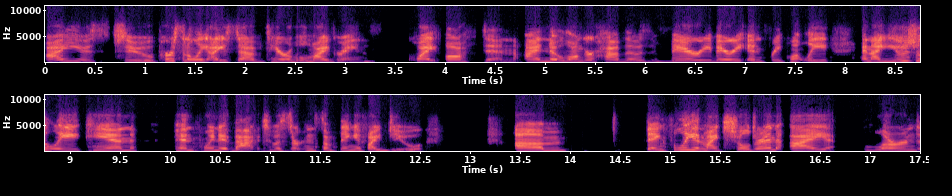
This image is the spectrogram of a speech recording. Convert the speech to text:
i used to personally i used to have terrible migraines quite often. I no longer have those very very infrequently and i usually can pinpoint it back to a certain something if i do. Um, thankfully in my children, I learned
